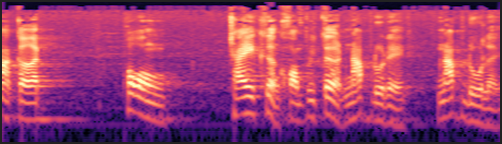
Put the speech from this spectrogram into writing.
มาเกิด พระองค์ใช้เครื่องคอมพิวเตอร์นับดูเลย นับดูเลย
